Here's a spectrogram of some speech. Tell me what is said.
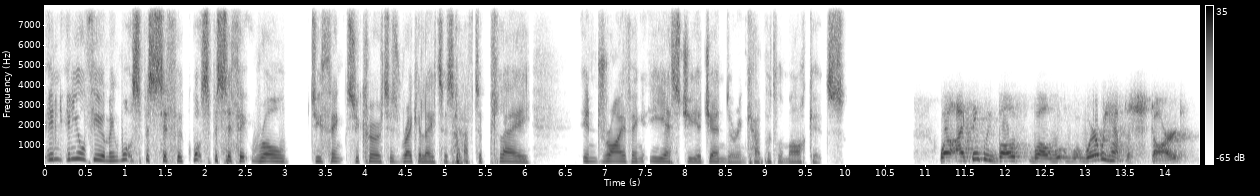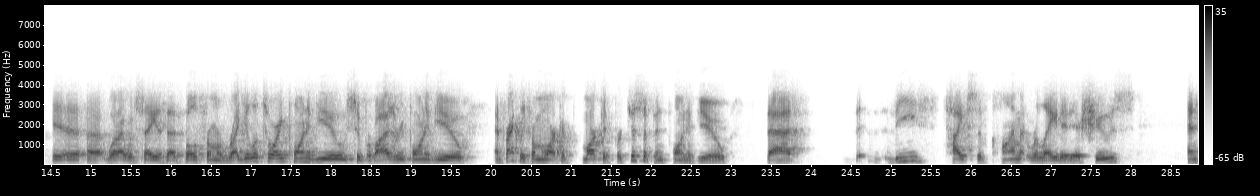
in in your view, I mean, what specific what specific role do you think securities regulators have to play in driving ESG agenda in capital markets? Well, I think we both. Well, where we have to start uh, uh, what I would say is that both from a regulatory point of view, supervisory point of view, and frankly from a market market participant point of view, that th- these types of climate related issues and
